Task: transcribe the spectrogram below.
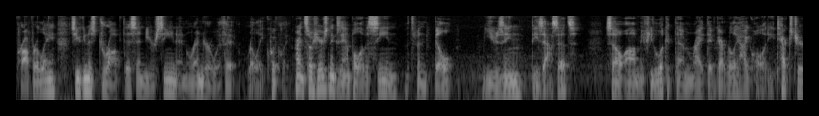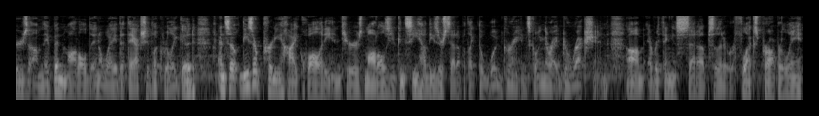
properly, so you can just drop this into your scene and render with it really quickly. All right, so here's an example of a scene that's been built using these assets. So um, if you look at them, right, they've got really high quality textures. Um, they've been modeled in a way that they actually look really good. And so these are pretty high quality interiors models. You can see how these are set up with like the wood grains going the right direction. Um, everything is set up so that it reflects properly.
